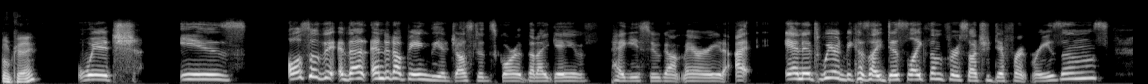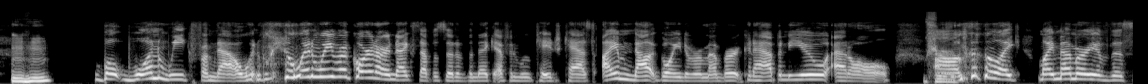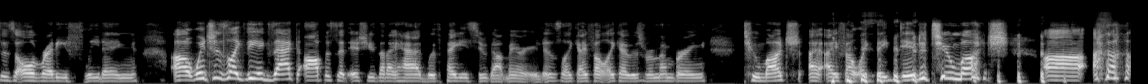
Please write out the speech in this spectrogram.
Okay. which is also the that ended up being the adjusted score that I gave Peggy Sue Got Married. I and it's weird because I dislike them for such different reasons. Mhm. But one week from now, when we when we record our next episode of the Nick F and Woo Cage Cast, I am not going to remember it could happen to you at all. Sure. Um, like my memory of this is already fleeting, uh, which is like the exact opposite issue that I had with Peggy Sue got married. Is like I felt like I was remembering too much. I, I felt like they did too much. Uh,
